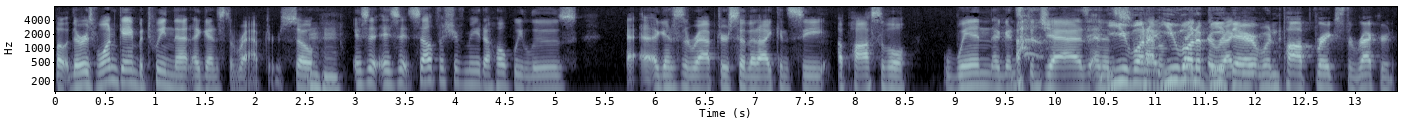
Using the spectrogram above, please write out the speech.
But there is one game between that against the Raptors. So Mm-hmm. is it is it selfish of me to hope we lose against the Raptors so that I can see a possible win against the Jazz and you want to you want to the be there when Pop breaks the record.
